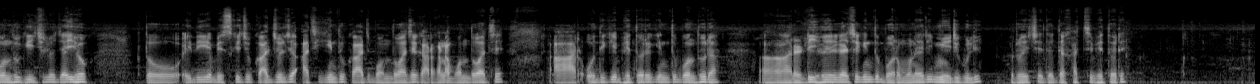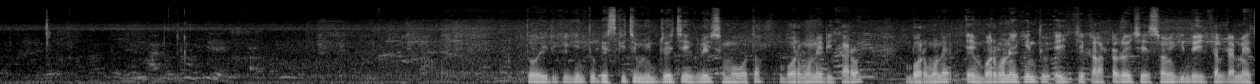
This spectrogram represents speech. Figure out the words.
বন্ধু গিয়েছিল, যাই হোক। তো এইদিকে বেশ কিছু কাজ চলছে। আজকে কিন্তু কাজ বন্ধ আছে, কারখানা বন্ধ আছে। আর ওদিকে ভেতরে কিন্তু বন্ধুরা রেডি হয়ে গেছে কিন্তু বর্মনেরই মিটগুলি রয়েছে, তো দেখাচ্ছি ভেতরে। তো এইদিকে কিন্তু বেশ কিছু মিট রয়েছে, এগুলোই সম্ভবত বর্মনেরই কারণ। বর্মনের এই বর্মনে কিন্তু এই যে কালারটা রয়েছে, এর সঙ্গে কিন্তু এই কালারটা ম্যাচ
